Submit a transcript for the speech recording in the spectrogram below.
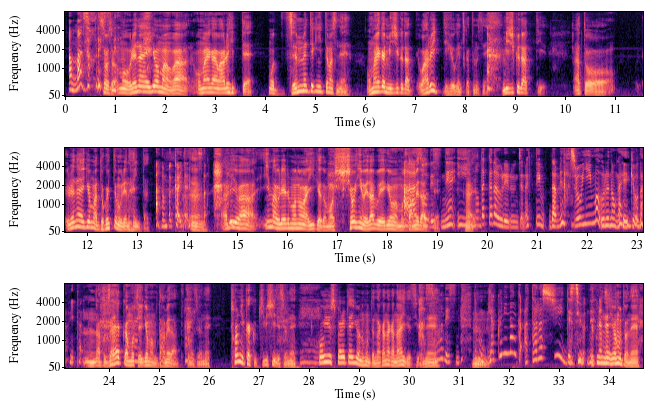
あ、まあそうですね。そうそう。もう売れない営業マンは、お前が悪いって、もう全面的に言ってますね。お前が未熟だ悪いっていう表現使ってますね。未熟だっていう。あと、売れない営業マンはどこ行っても売れないんだ。あ、まあ書いてありうんました。。あるいは、今売れるものはいいけども、商品を選ぶ営業マンはもうダメだって。あそうですね。いいのだから売れるんじゃなくて、ダメな商品も売るのが営業だみたいな。うん、あと罪悪感持つ営業マンもダメだって言ってますよね。とにかく厳しいですよね。ええこういうスパルタ営業の本ってなかなかないですよあねそ。うですね。でも逆になんか新しいですよね。逆にね、読むとね、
